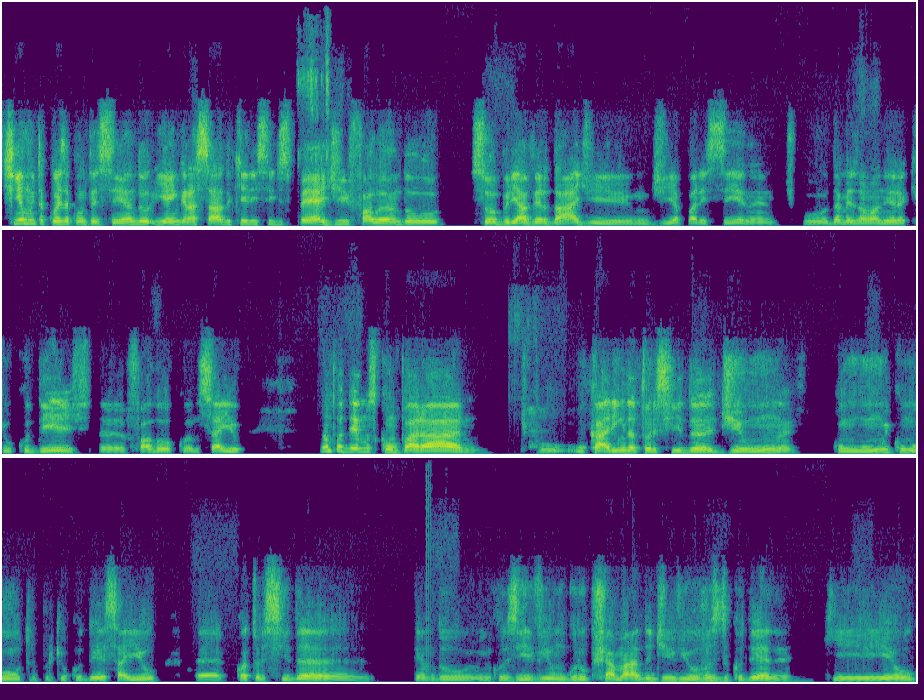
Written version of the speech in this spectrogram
tinha muita coisa acontecendo e é engraçado que ele se despede falando sobre a verdade um dia aparecer, né? Tipo, da mesma maneira que o Kudê uh, falou quando saiu. Não podemos comparar tipo, o carinho da torcida de um, né, com um e com o outro, porque o Cudê saiu é, com a torcida tendo, inclusive, um grupo chamado de Viúvas do Cudê, né, que eu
